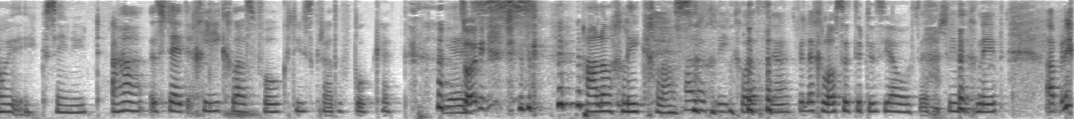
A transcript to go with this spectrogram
Oh, ich sehe nichts. Aha, es steht, Kleinklasse folgt uns gerade auf Bucket. Yes. Sorry. Hallo Kleinklasse. Hallo Kleinklasse, ja. Vielleicht hört ihr das ja auch, sehr wahrscheinlich nicht. Aber...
